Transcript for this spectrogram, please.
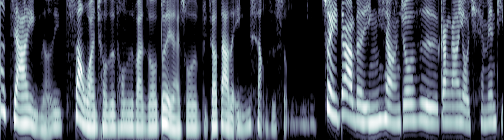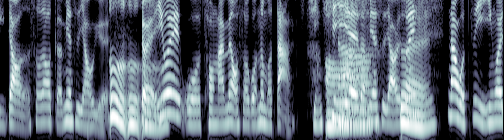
那佳颖呢？你上完求职通知班之后，对你来说比较大的影响是什么呢？最大的影响就是刚刚有前面提到的，收到个面试邀约。嗯嗯，嗯对，因为我从来没有收过那么大型企业的面试邀约，啊、所以那我自己因为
